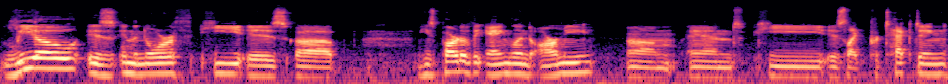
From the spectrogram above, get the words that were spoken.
Leo is in the north. He is uh, he's part of the Angland army um, and he is like protecting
